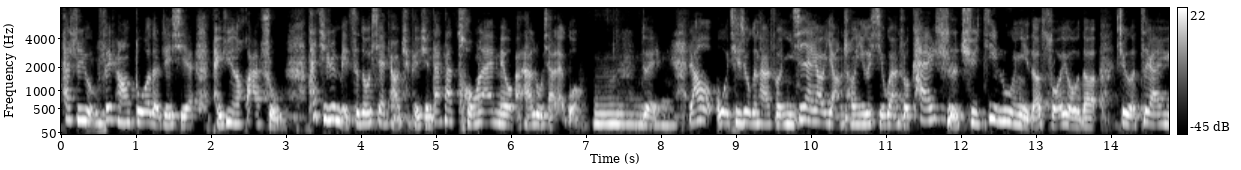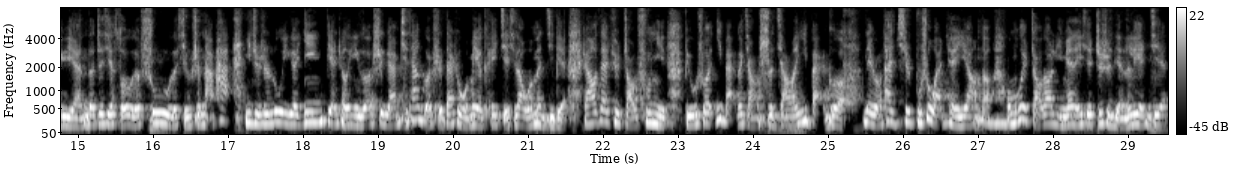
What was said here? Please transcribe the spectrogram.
他是有非常多的这些培训的话术，他其实每次都现场去培训，但他从来没有把它录下来过。嗯，对，然后我其实就跟他说，你现在要养成一个习惯，说开始去记录你的所有的这个自然语言的这些所有的输入的形式，哪怕你只是录一个音变成一个是个 MP3 格式，但是我们也可以解析到文本级别，然后再去找出你，比如说一百个讲师讲了一百个内容，它其实不是完全一样的，我们会找到里面的一些知识点的链接，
